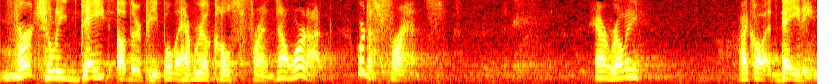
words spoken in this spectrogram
virtually date other people, they have real close friends. No, we're not. We're just friends. Yeah, really? I call it dating.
